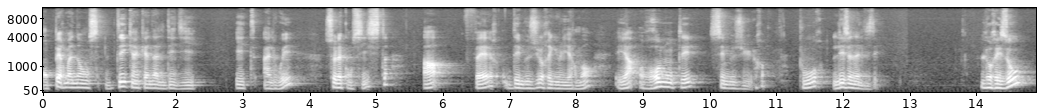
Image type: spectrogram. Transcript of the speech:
en permanence dès qu'un canal dédié est alloué. Cela consiste à faire des mesures régulièrement et à remonter ces mesures pour les analyser. Le réseau,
